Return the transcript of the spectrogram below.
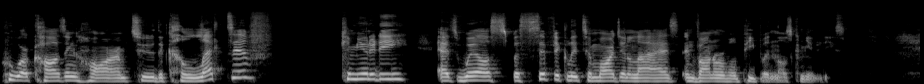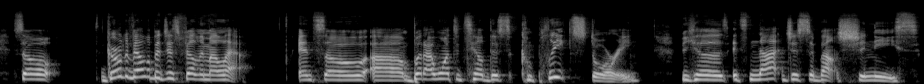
who are causing harm to the collective community as well specifically to marginalized and vulnerable people in those communities. So Girl Develop It just fell in my lap. And so, um, but I want to tell this complete story because it's not just about Shanice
